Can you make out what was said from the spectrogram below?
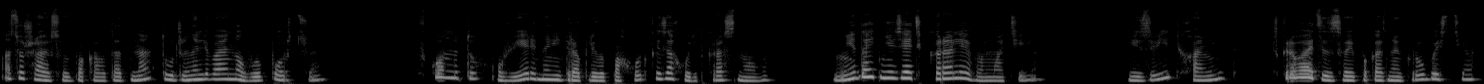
Осушаю свой бокал до дна, тут же наливая новую порцию. В комнату уверенно, неторопливой походкой заходит Краснова. Не дать не взять королева, мать ее. Язвит, хамит, скрывается за своей показной грубостью.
